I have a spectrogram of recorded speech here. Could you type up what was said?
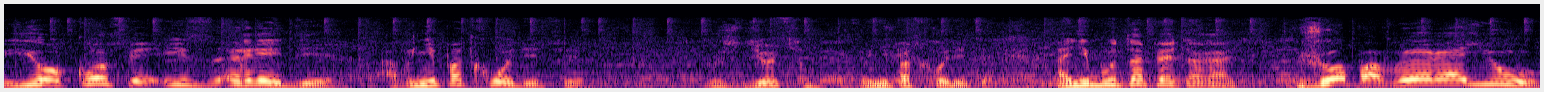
Йо кофе из ready. А вы не подходите. Вы ждете? Вы не подходите. Они будут опять орать. Жопа, в раю.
